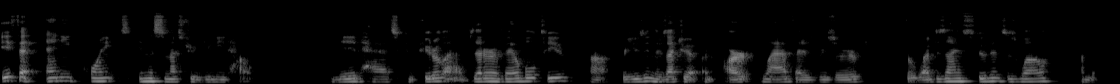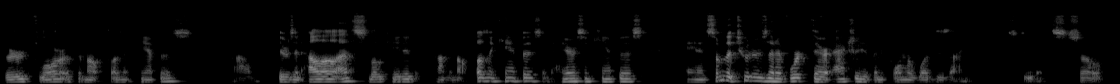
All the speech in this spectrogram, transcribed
If at any point in the semester you need help, MID has computer labs that are available to you uh, for using. There's actually an art lab that is reserved for web design students as well on the third floor of the Mount Pleasant campus. Um, there's an LLS located on the Mount Pleasant campus and the Harrison campus, and some of the tutors that have worked there actually have been former web design students. So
